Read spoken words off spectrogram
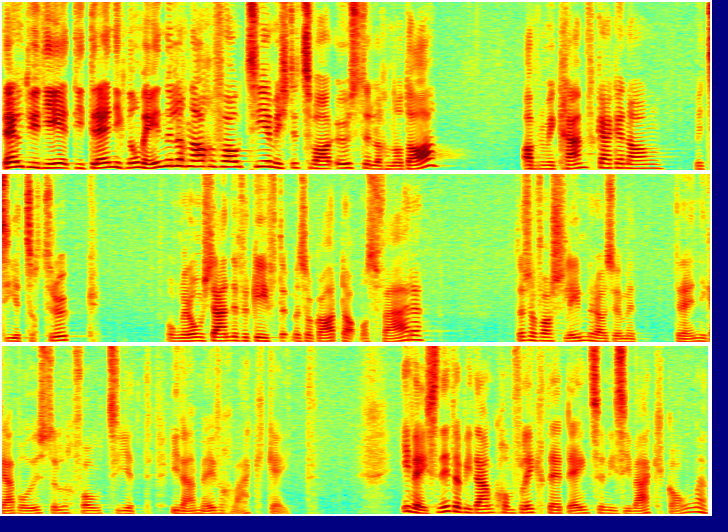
Teil die, die Trennung nur innerlich nachvollziehen. Man ist zwar österlich noch da, aber man kämpft gegeneinander, man zieht sich zurück. Unter Umständen vergiftet man sogar die Atmosphäre. Das ist noch fast schlimmer, als wenn man Trennung eben äußerlich vollzieht, indem man einfach weggeht. Ich weiß nicht, ob in diesem Konflikt der Einzelne sind weggegangen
